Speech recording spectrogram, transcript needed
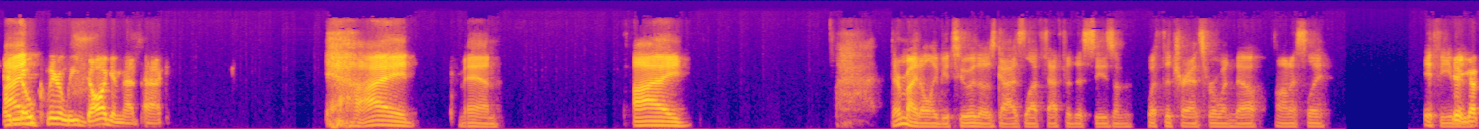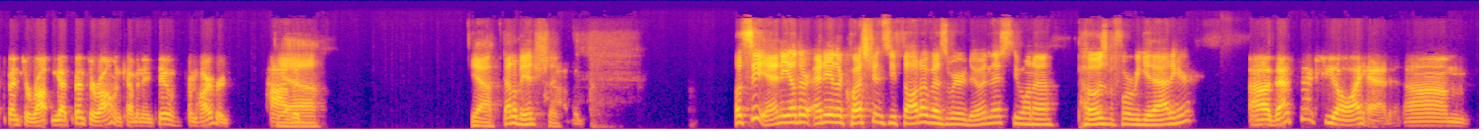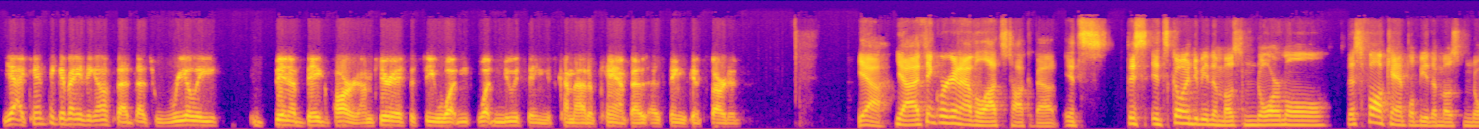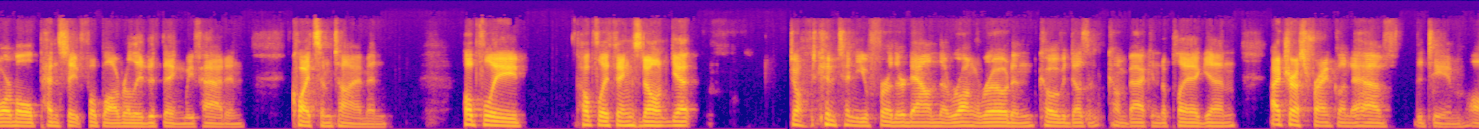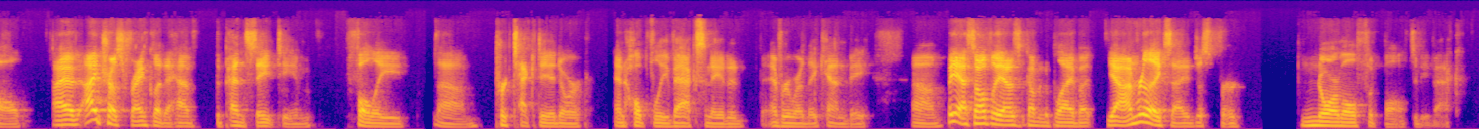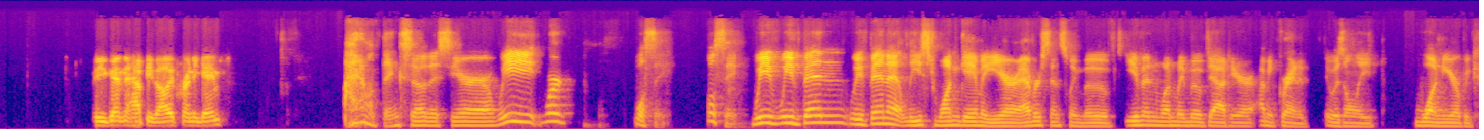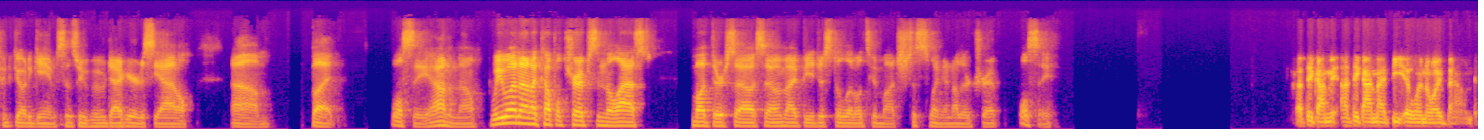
And I, no clear lead dog in that pack. Yeah, I man, I there might only be two of those guys left after this season with the transfer window. Honestly, if even. Yeah, you got Spencer. you got Spencer Rolland coming in too from Harvard. Harvard. Yeah. Yeah, that'll be interesting. Harvard. Let's see. Any other any other questions you thought of as we were doing this? Do you want to pose before we get out of here? Uh, that's actually all I had. Um, yeah, I can't think of anything else that that's really been a big part. I'm curious to see what what new things come out of camp as, as things get started. Yeah, yeah, I think we're gonna have a lot to talk about. It's this. It's going to be the most normal this fall camp will be the most normal Penn State football related thing we've had in quite some time. And hopefully, hopefully things don't get don't continue further down the wrong road and COVID doesn't come back into play again. I trust Franklin to have the team all. I have, I trust Franklin to have the Penn State team fully um, protected or and hopefully vaccinated everywhere they can be. Um, but yeah, so hopefully that doesn't come into play. But yeah, I'm really excited just for normal football to be back. Are you getting to Happy Valley for any games? I don't think so this year. We we're we'll see. We'll see. We've we've been we've been at least one game a year ever since we moved. Even when we moved out here, I mean, granted, it was only one year we could go to games since we moved out here to Seattle. Um, but we'll see. I don't know. We went on a couple trips in the last month or so, so it might be just a little too much to swing another trip. We'll see. I think I'm. I think I might be Illinois bound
